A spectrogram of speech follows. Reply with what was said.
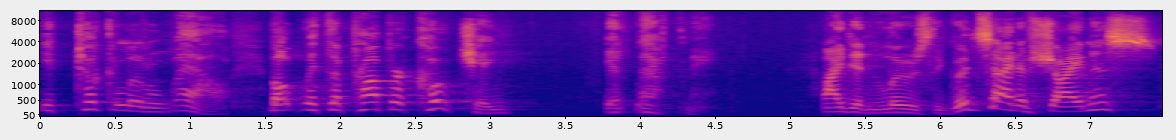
It took a little while, but with the proper coaching, it left me. I didn't lose the good side of shyness.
